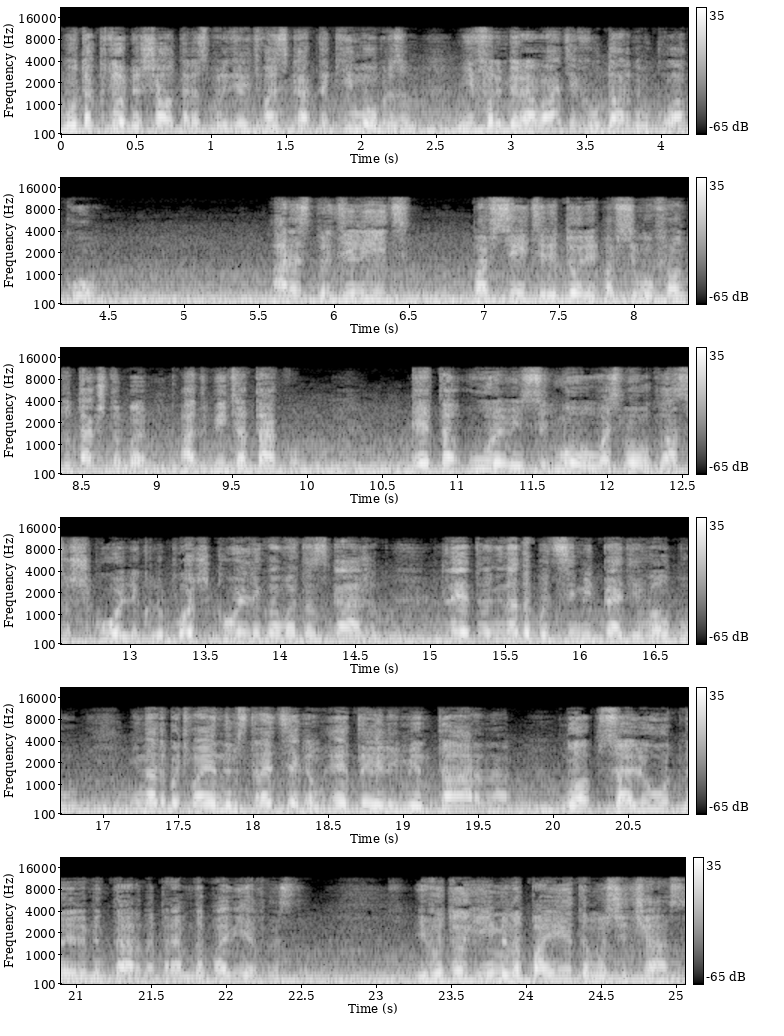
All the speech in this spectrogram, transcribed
Ну так кто мешал-то распределить войска таким образом, не формировать их ударным кулаком, а распределить по всей территории, по всему фронту так, чтобы отбить атаку. Это уровень 7-8 класса школьник. Любой школьник вам это скажет. Для этого не надо быть семи пядей во лбу. Не надо быть военным стратегом. Это элементарно. Ну, абсолютно элементарно. Прям на поверхности. И в итоге именно поэтому сейчас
